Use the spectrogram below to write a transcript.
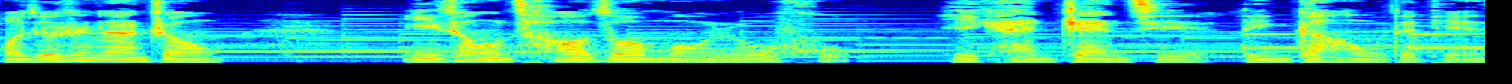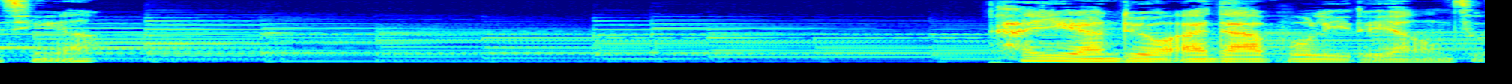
我就是那种一通操作猛如虎，一看战绩零杠五的典型啊。他依然对我爱答不理的样子，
